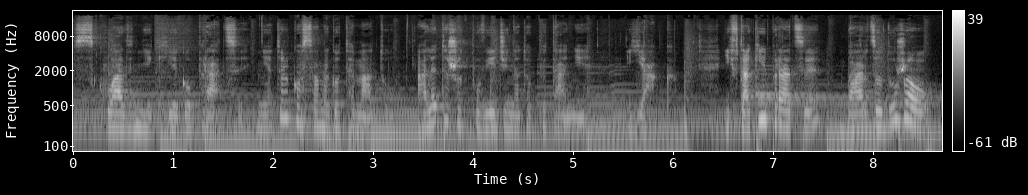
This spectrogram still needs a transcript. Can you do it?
składnik jego pracy, nie tylko samego tematu, ale też odpowiedzi na to pytanie jak. I w takiej pracy bardzo dużą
